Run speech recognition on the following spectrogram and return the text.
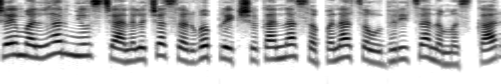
जय मल्हार न्यूज चॅनलच्या सर्व प्रेक्षकांना सपना चौधरीचा नमस्कार.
